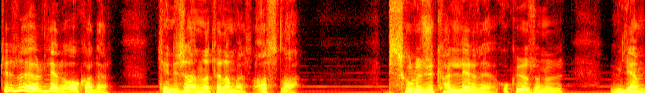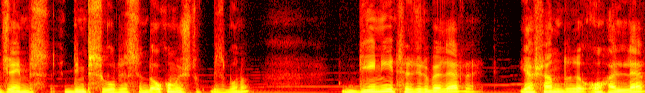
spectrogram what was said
Tezahürleri o kadar. Kendisi anlatılamaz asla. Psikolojik halleri de okuyorsunuz. William James din psikolojisinde okumuştuk biz bunu. Dini tecrübeler, yaşandığı o haller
